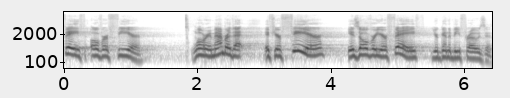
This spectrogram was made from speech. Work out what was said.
faith over fear? Well, remember that if your fear is over your faith, you're going to be frozen.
